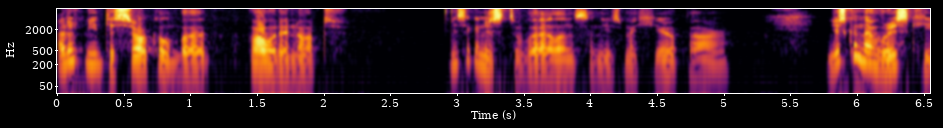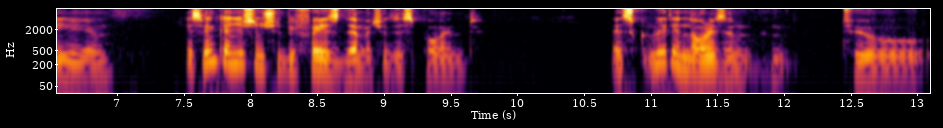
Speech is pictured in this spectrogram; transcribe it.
I don't need the circle, but why would I not? I Guess I can just do balance and use my hero power. Just kind of risky. His win condition should be face damage at this point. There's really no reason to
